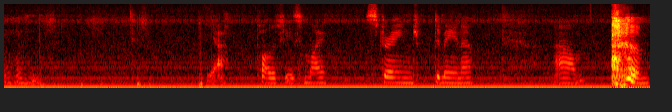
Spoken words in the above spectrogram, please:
yeah, apologies for my strange demeanour. Um,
